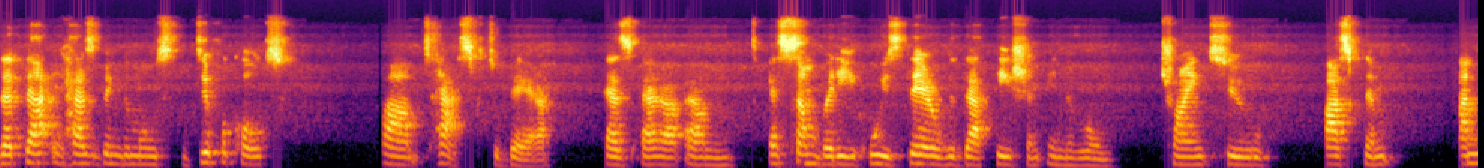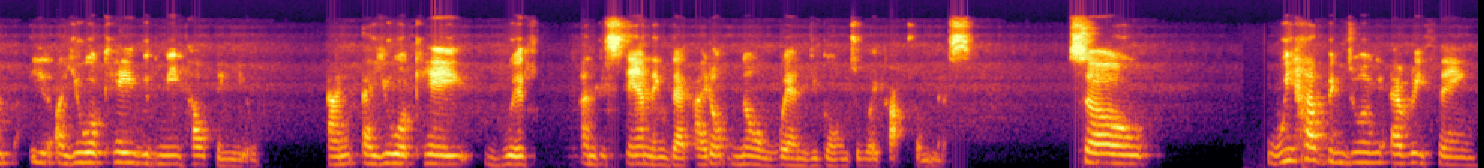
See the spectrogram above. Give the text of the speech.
that that has been the most difficult um, task to bear as uh, um, as somebody who is there with that patient in the room, trying to ask them, "Are you okay with me helping you? And are you okay with understanding that I don't know when you're going to wake up from this?" So we have been doing everything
